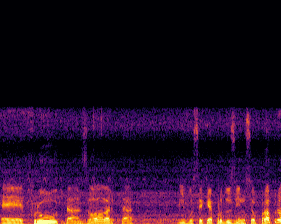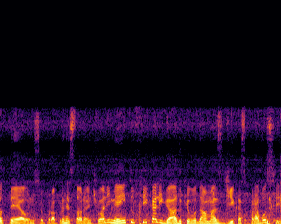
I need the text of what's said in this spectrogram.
é, frutas, horta, e você quer produzir no seu próprio hotel, no seu próprio restaurante o alimento, fica ligado que eu vou dar umas dicas para você.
